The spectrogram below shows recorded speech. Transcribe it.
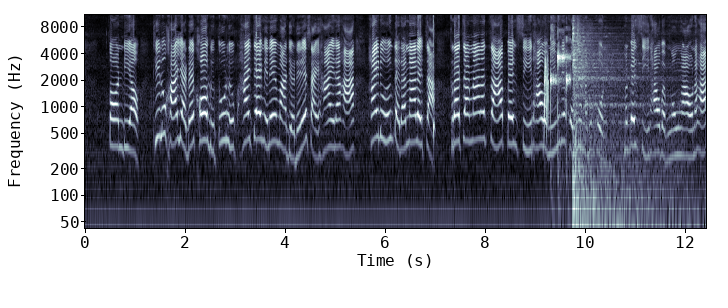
300 ตอนเดียว ที่ลูกค้าอยากได้คอกหรือตู้ทึบ ให้แจ้งเนเน่มาเดี๋ยวเนเน่ใส่ให้นะคะ ให้ดูตั้งแต่ด้านหน้าเลยจ้ะกระจังหน้านะจ๊ะเป็นสีเทาแบบนี้ไม่ใช่โครเมียมนะทุกคน มันเป็นสีเทาแบบเงาๆนะคะ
